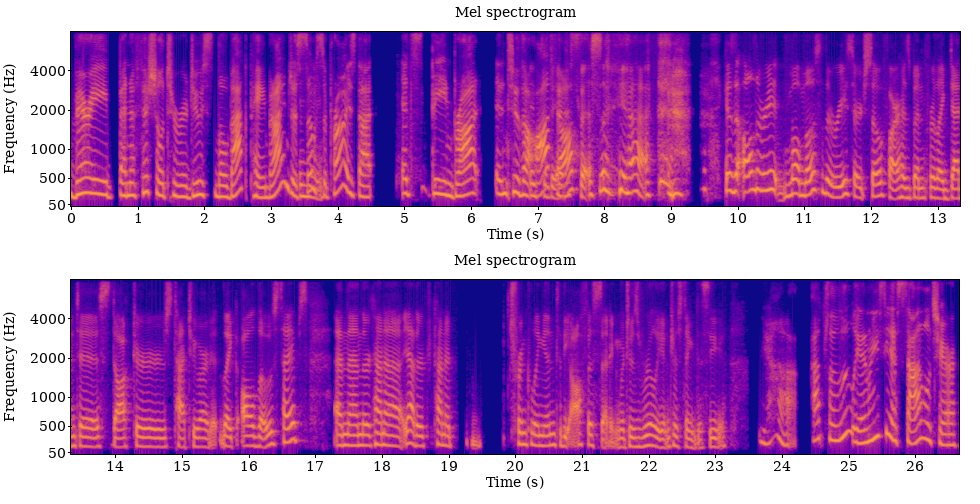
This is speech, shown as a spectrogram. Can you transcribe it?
very beneficial to reduce low back pain. But I'm just mm-hmm. so surprised that it's being brought into the into office. The office, yeah. Because all the re- well, most of the research so far has been for like dentists, doctors, tattoo artists, like all those types, and then they're kind of yeah, they're kind of trickling into the office setting, which is really interesting to see. Yeah, absolutely. And when you see a saddle chair,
